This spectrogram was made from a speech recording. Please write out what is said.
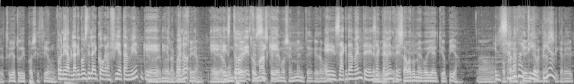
Estoy a tu disposición. Bueno, y hablaremos de la ecografía también, que de la bueno, y de eh, algún esto, proyecto más que, tenemos en mente. exactamente, exactamente. El, sábado me voy a Etiopía. el sábado a Etiopía. Si queréis,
